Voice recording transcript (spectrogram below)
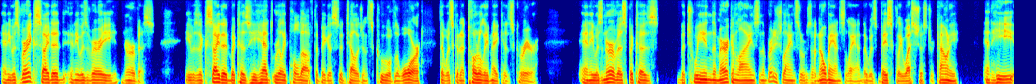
And he was very excited and he was very nervous. He was excited because he had really pulled off the biggest intelligence coup of the war that was going to totally make his career. And he was nervous because between the American lines and the British lines, there was a no man's land that was basically Westchester County. And he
